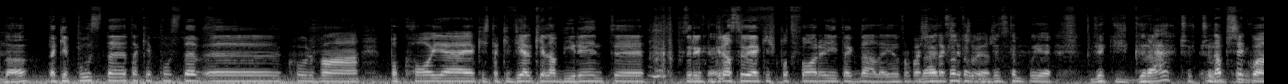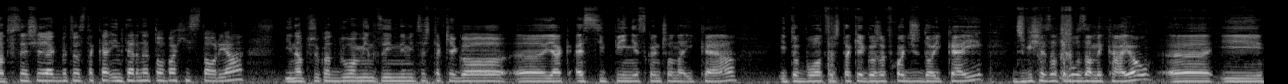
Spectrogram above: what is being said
No, Takie puste, takie puste, y, kurwa, pokoje, jakieś takie wielkie labirynty, w których Okej. grasują jakieś potwory i tak dalej. No to no właśnie ale tak co się to czujesz. występuje w jakichś grach, czy w czym? Na kurwa? przykład, w sensie jakby to jest taka internetowa historia i na przykład było między innymi coś takiego e, jak SCP Nieskończona IKEA i to było coś takiego, że wchodzisz do Ikei, drzwi się za tobą zamykają e, i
